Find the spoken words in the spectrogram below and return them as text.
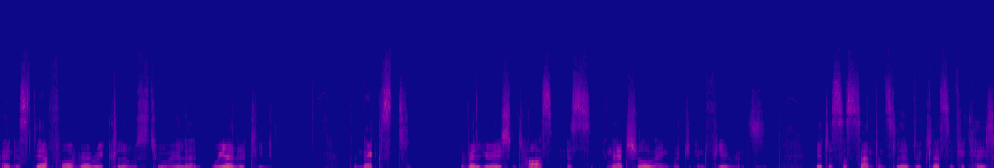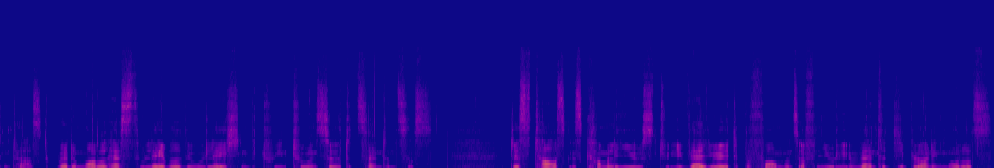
and is therefore very close to reality. The next evaluation task is natural language inference. It is a sentence-level classification task, where the model has to label the relation between two inserted sentences. This task is commonly used to evaluate the performance of newly invented deep learning models,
